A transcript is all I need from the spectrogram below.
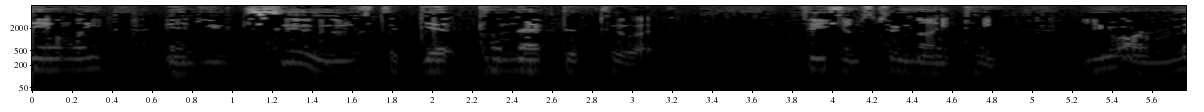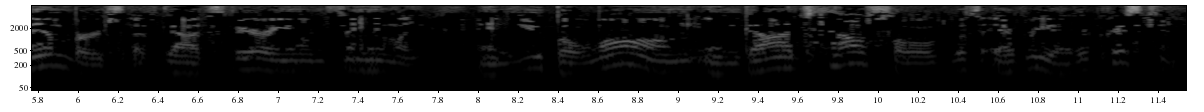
family and you choose to get connected to it. Ephesians 2:19. You are members of God's very own family and you belong in God's household with every other Christian.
